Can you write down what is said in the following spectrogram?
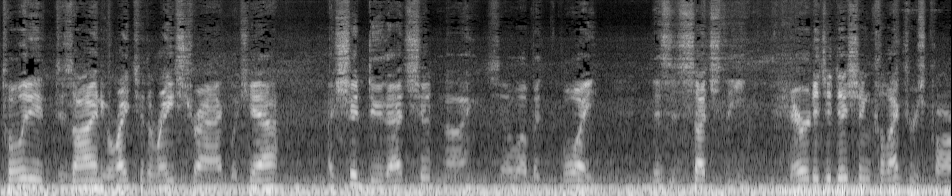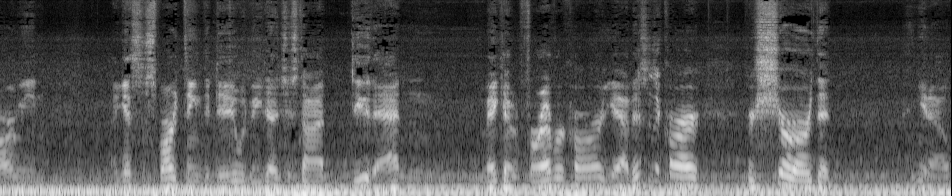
totally designed to go right to the racetrack. Which, yeah, I should do that, shouldn't I? So, uh, but boy, this is such the Heritage Edition collector's car. I mean, I guess the smart thing to do would be to just not do that and make it a forever car. Yeah, this is a car for sure that, you know,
